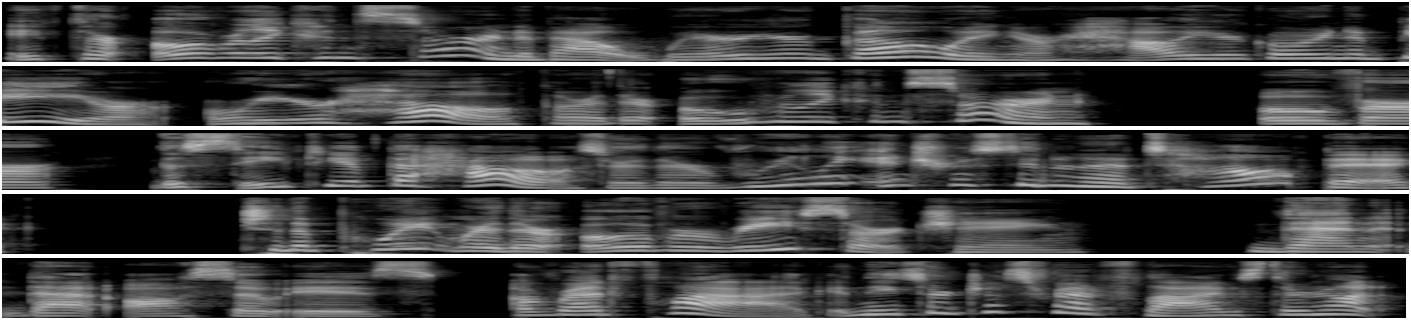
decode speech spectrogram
if they're overly concerned about where you're going or how you're going to be or, or your health, or they're overly concerned over the safety of the house, or they're really interested in a topic to the point where they're over researching, then that also is a red flag. And these are just red flags. They're not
